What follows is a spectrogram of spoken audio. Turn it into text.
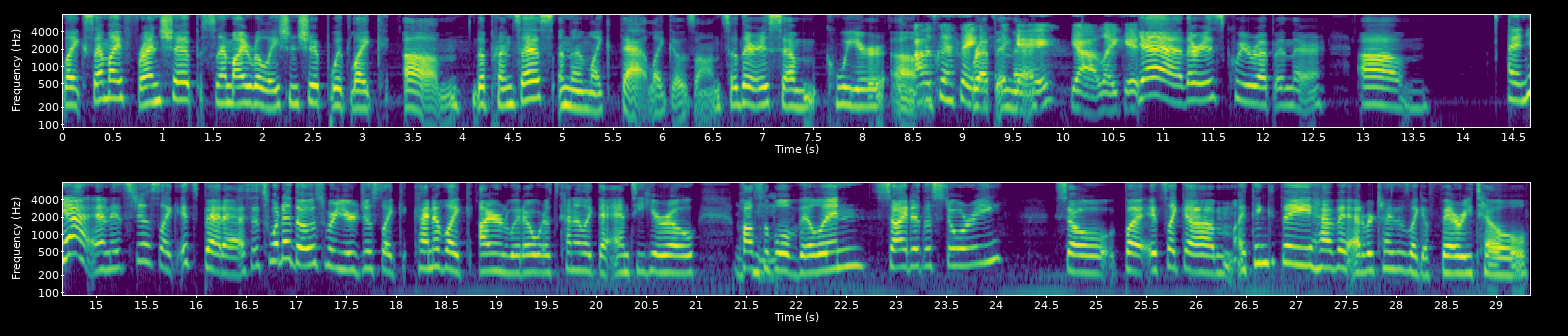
like semi friendship, semi relationship with like um the princess, and then like that like goes on. So there is some queer. Um, I was gonna say rep in there. gay? Yeah, like it. Yeah, there is queer rep in there. Um, and yeah, and it's just like it's badass. It's one of those where you're just like kind of like Iron Widow, where it's kind of like the anti-hero, possible villain side of the story. So, but it's like um, I think they have it advertised as like a fairy tale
